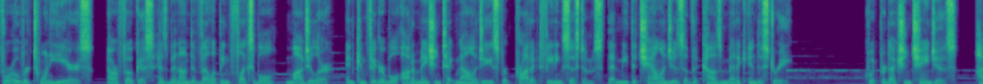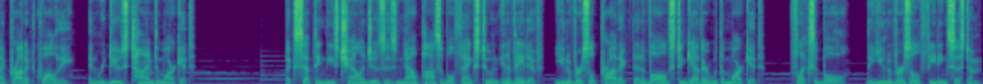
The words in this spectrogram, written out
For over 20 years, our focus has been on developing flexible, modular, and configurable automation technologies for product feeding systems that meet the challenges of the cosmetic industry. Quick production changes, high product quality, and reduced time to market. Accepting these challenges is now possible thanks to an innovative, universal product that evolves together with the market. Flexible, the universal feeding system,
